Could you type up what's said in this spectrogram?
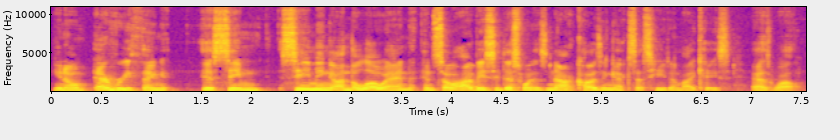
you know, everything is seem, seeming on the low end, and so obviously this one is not causing excess heat in my case as well.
